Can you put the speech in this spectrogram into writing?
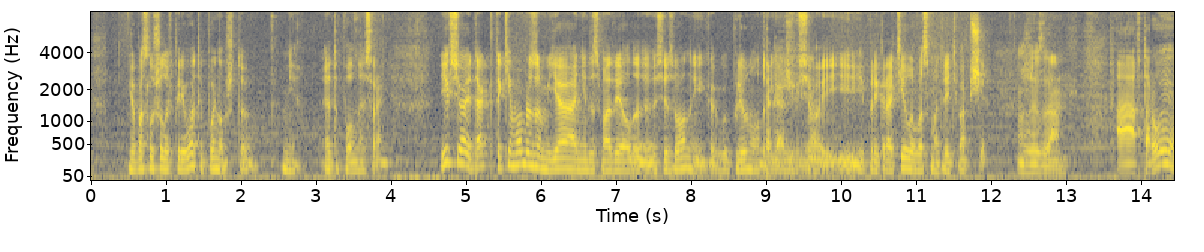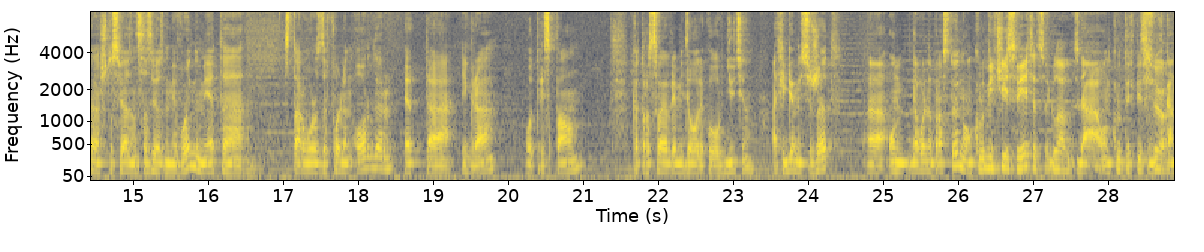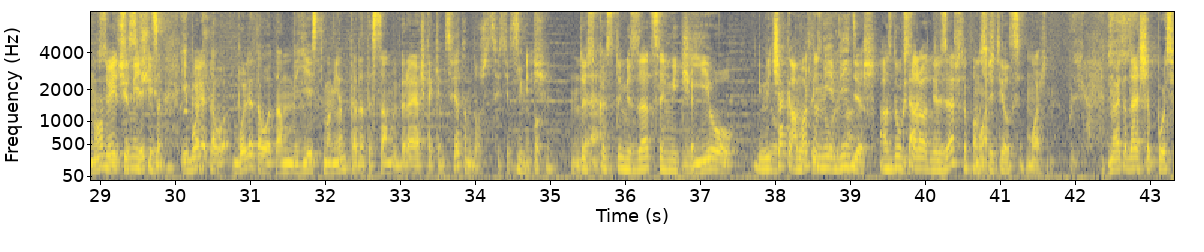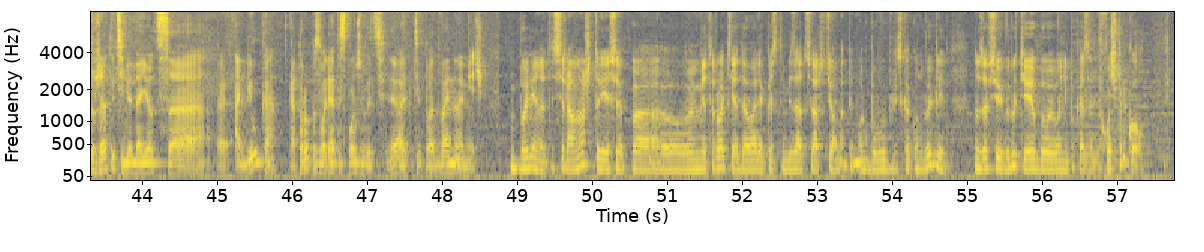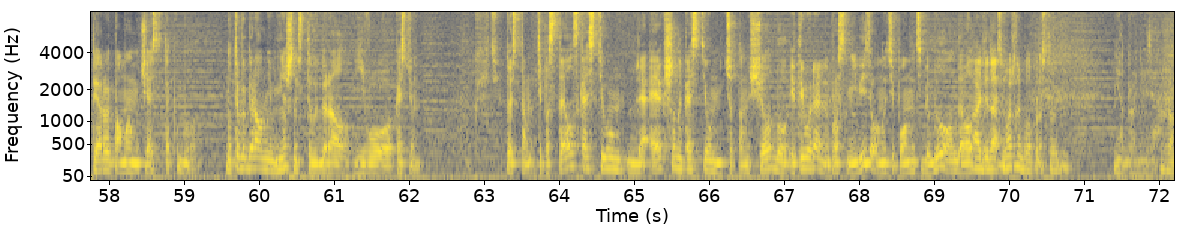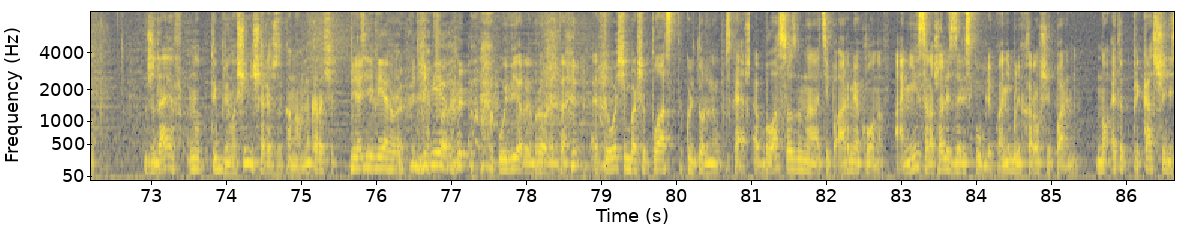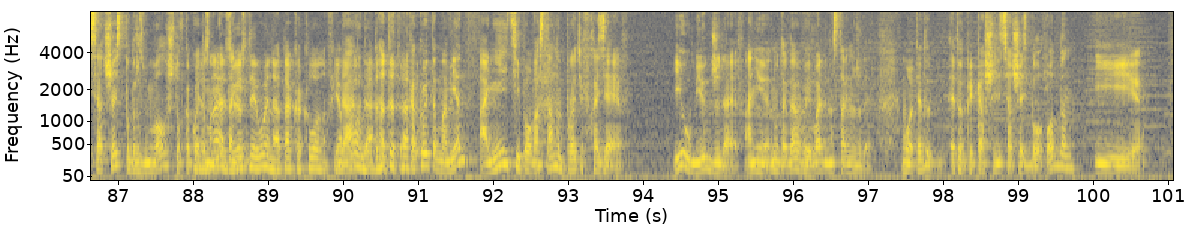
Я послушал их перевод и понял, что не, это полная срань. И все, и так таким образом я не досмотрел э, сезон и как бы плюнул Такая и все, и прекратил его смотреть вообще. Жиза. А второе, что связано со Звездными войнами, это Star Wars The Fallen Order. Это игра от Respawn, которую в свое время делали Call of Duty. Офигенный сюжет, он довольно простой, но он круто... Мечи светятся, главное. Да, он круто вписан Всё, в канон, светятся мечи мечи. светятся. И более того, более того, там есть момент, когда ты сам выбираешь, каким цветом должен светиться меч. То есть Да. кастомизация меча. Йоу. Меча, А которого можно ты с не двух- видишь. А с двух Да. сторон нельзя, чтобы он Можно. светился? Можно. Но это дальше по сюжету тебе дается э, обилка, которая позволяет использовать э, типа двойной меч. Блин, это все равно, что если бы э, в метро тебе давали кастомизацию Артема, ты мог бы выбрать, как он выглядит, но за всю игру тебе бы его не показали. Хочешь прикол? В первой, по-моему, части так и было. Но ты выбирал не внешность, ты выбирал его костюм. То есть там типа стелс костюм, для экшена костюм, что-то там еще был. И ты его реально просто не видел, ну типа он на тебе был, он давал... А Adidas можно было просто выбрать? Нет, бро, нельзя. Жалко. Джедаев, ну ты, блин, вообще не шаришь за канон. Ну, короче, Я не верую, не верую. У веры, бро, это, это очень большой пласт культурный выпускаешь. Была создана, типа, армия клонов. Они сражались за республику, они были хорошие парни. Но этот приказ 66 подразумевал, что в какой-то Я знаю, момент они- Звездные войны, атака клонов. Я Да, помню, да, да. да-да-да. В какой-то момент они, типа, восстанут против хозяев. И убьют джедаев. Они, ну, тогда воевали на стороне джедаев. Вот, этот, этот приказ 66 был отдан, и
